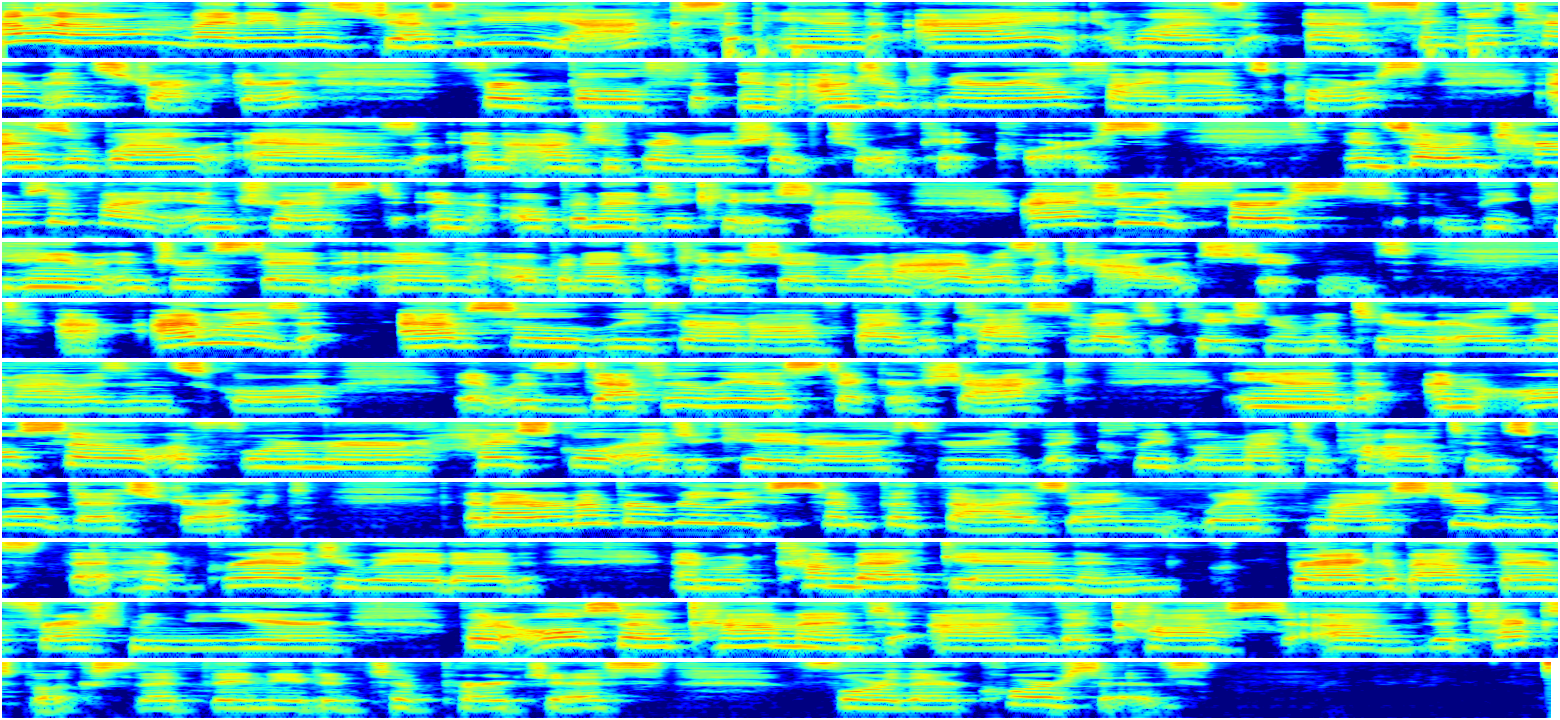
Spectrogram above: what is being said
Hello, my name is Jessica Yax, and I was a single term instructor for both an entrepreneurial finance course as well as an entrepreneurship toolkit course. And so, in terms of my interest in open education, I actually first became interested in open education when I was a college student. Uh, I was absolutely thrown off by the cost of educational materials when I was in school. It was definitely a sticker shock. And I'm also a former high school educator through the Cleveland Metropolitan School District. And I remember really sympathizing with my students that had graduated and would come back in and brag about their freshman year, but also comment on the cost of the textbooks that they needed to purchase for their courses.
